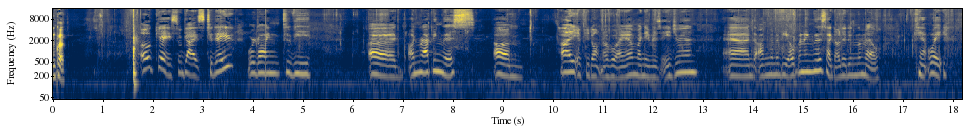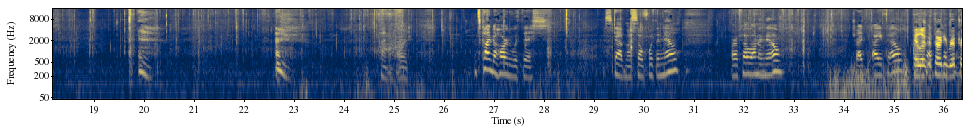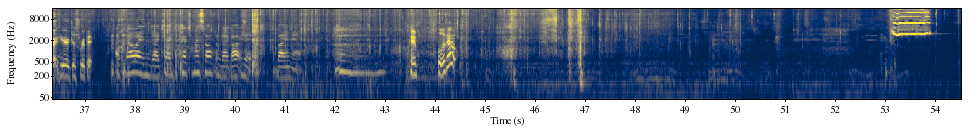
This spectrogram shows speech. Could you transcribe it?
Okay. Okay, so guys, today we're going to be uh, unwrapping this. Um, hi, if you don't know who I am, my name is Adrian, and I'm going to be opening this. I got it in the mail. Can't wait. kind of hard. It's kind of hard with this. Stab myself with a nail. Or I fell on a nail. Tried, I fell. Hey, look, it's already ripped right here. Just rip it. I fell and I tried to catch myself and I got hit by a nail. Okay, pull it out.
